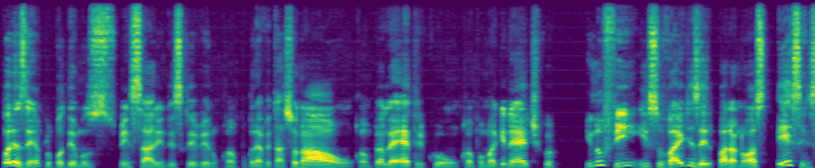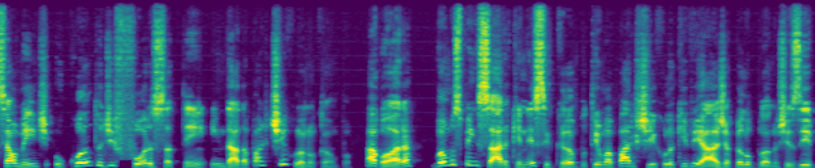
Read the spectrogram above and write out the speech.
Por exemplo, podemos pensar em descrever um campo gravitacional, um campo elétrico um campo magnético. E, no fim, isso vai dizer para nós, essencialmente, o quanto de força tem em dada partícula no campo. Agora, vamos pensar que nesse campo tem uma partícula que viaja pelo plano xy.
